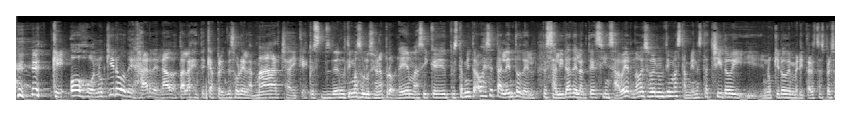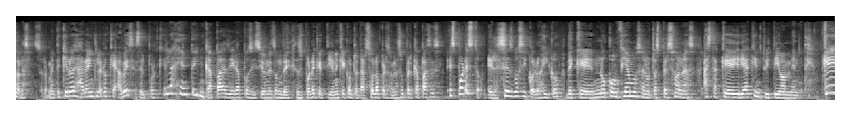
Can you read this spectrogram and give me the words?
que ojo, no quiero dejar de lado a toda la gente que aprende sobre la marcha y que pues, en última soluciona problemas y que pues, también trabaja ese talento del pues, salir adelante sin saber. No, eso en últimas también está chido y, y no quiero demeritar a estas personas. Solamente quiero dejar en claro que a veces el por qué la gente incapaz llega a posiciones donde se supone que tienen que contratar solo a personas súper capaces es por esto, el sesgo psicológico de que no confiamos en otras personas hasta que diría que intuitivamente siguiente. ¿Qué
